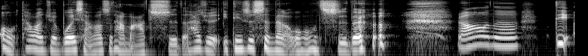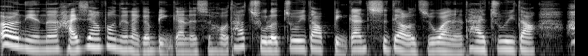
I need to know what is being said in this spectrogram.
哦，他完全不会想到是他妈吃的，他觉得一定是圣诞老公公吃的。然后呢？第二年呢，还是要放牛奶跟饼干的时候，他除了注意到饼干吃掉了之外呢，他还注意到啊，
